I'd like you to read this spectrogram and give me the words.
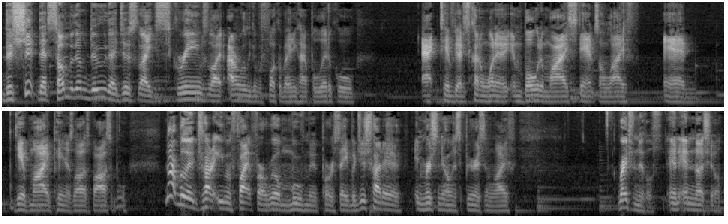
the shit that some of them do that just like screams like I don't really give a fuck about any kind of political activity. I just kind of want to embolden my stance on life and give my opinion as loud as possible. Not really try to even fight for a real movement per se, but just try to enrich their own experience in life. Rachel Nichols, in, in a nutshell.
